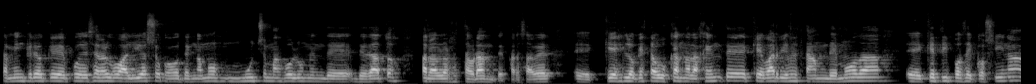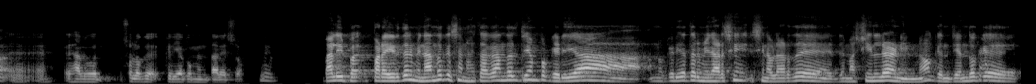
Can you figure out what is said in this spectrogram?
también creo que puede ser algo valioso cuando tengamos mucho más volumen de, de datos para los restaurantes, para saber qué es lo que está buscando la gente, qué barrios están de moda, eh, qué tipos de cocina. Eh, es algo, solo que quería comentar eso. Vale, y para ir terminando, que se nos está acabando el tiempo, quería, no quería terminar sin, sin hablar de, de, Machine Learning, ¿no? Que entiendo que,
